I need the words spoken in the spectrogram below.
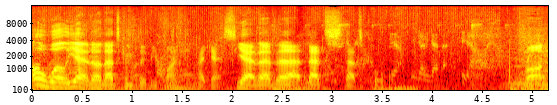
Oh, well, yeah, no, that's completely fine, I guess. Yeah, that, that that's that's cool. Run.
